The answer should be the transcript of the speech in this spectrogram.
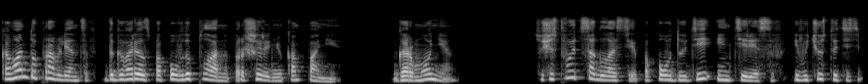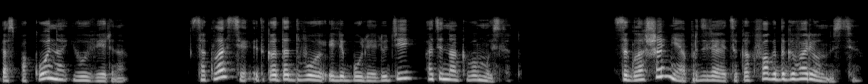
Команда управленцев договорилась по поводу плана по расширению компании. Гармония. Существует согласие по поводу идей и интересов, и вы чувствуете себя спокойно и уверенно. Согласие – это когда двое или более людей одинаково мыслят. Соглашение определяется как факт договоренности,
